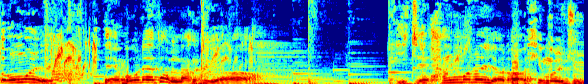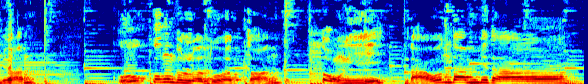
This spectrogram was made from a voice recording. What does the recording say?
똥을 내보내달라고요. 이제 항문을 열어 힘을 주면 꾹꾹 눌러두었던 똥이 나온답니다.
